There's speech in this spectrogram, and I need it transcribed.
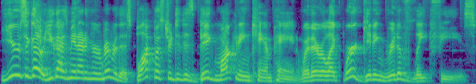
years ago, you guys may not even remember this. Blockbuster did this big marketing campaign where they were like, we're getting rid of late fees.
